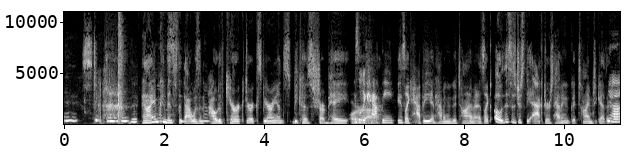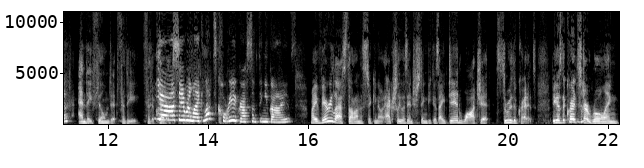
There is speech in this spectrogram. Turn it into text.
this together. And I am convinced that that was an out of character experience because Sharpay or He's like uh, happy. is like happy and having a good time, and it's like, oh, this is just the actors having a good time together, Yeah. and they filmed it for the for the Yeah, they were like, let's choreograph something, you guys. My very last thought on the sticky note actually was interesting because I did watch it through the credits because the credits start rolling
